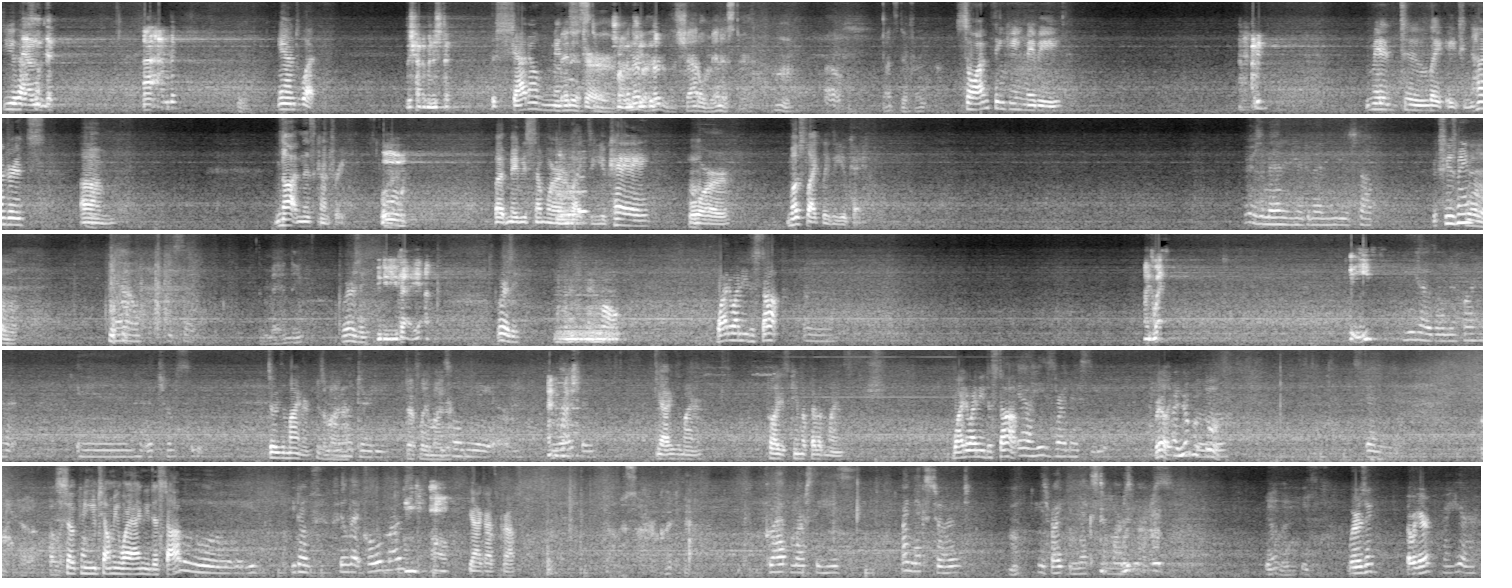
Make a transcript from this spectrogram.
Do you have And, some? uh, and And what? The Shadow Minister. The Shadow Minister. Minister. I've never heard of the Shadow Minister. Hmm. Oh. That's different. So I'm thinking maybe mid to late 1800s. Um, not in this country, but maybe somewhere like the UK or most likely the UK. There's a man in here demanding you to stop Excuse me? Hmm. now. He said. Demanding. Where is he? UK. Where is he? Why do I need to stop? And west. East. He has on a hard hat and a jumpsuit. So he's a miner. He's a A miner. little dirty. Definitely a He's miner. holding a um, And west. lantern. Yeah, he's a miner. Probably just came up out of the mines. Why do I need to stop? Yeah, he's right next to you. Really? Mhm. Standing there. Yeah. I'm So can you tell me why I need to stop? Ooh, you, you don't feel that cold, Mars? Oh, Yeah, I got the cross. down this side real quick. Grab Marsi's right next to her. Hmm? He's right next to Mars Mars. Yeah, man. He's Where is he? Over here? Right here.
